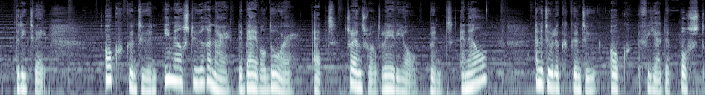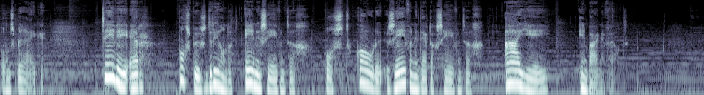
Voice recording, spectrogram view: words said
32. Ook kunt u een e-mail sturen naar de Bijbel transworldradio.nl en natuurlijk kunt u ook via de post ons bereiken. TWR, postbus 371, postcode 3770, AJ in Barneveld.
